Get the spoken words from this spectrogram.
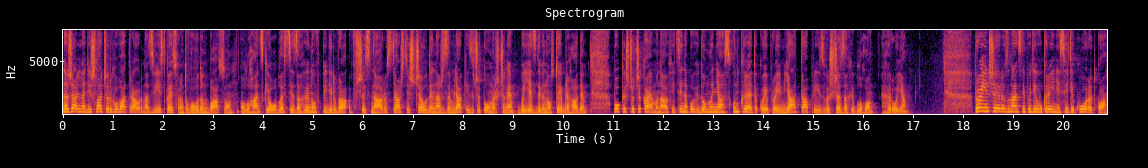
На жаль, надійшла чергова траурна звістка із фронтового Донбасу. У Луганській області загинув, підірвавшись на розтяжці ще один наш земляк із Житомирщини, боєць 90-ї бригади. Поки що чекаємо на офіційне повідомлення з конкретикою про ім'я та прізвище загиблого героя. Про інші резонансні події в Україні світі коротко.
